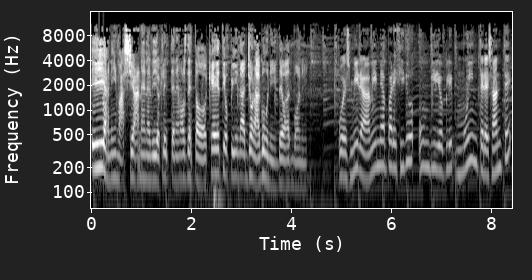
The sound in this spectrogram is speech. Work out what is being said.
y animación en el videoclip tenemos de todo. ¿Qué te opina Jonaguni de Bad Bunny? Pues mira, a mí me ha parecido un videoclip muy interesante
